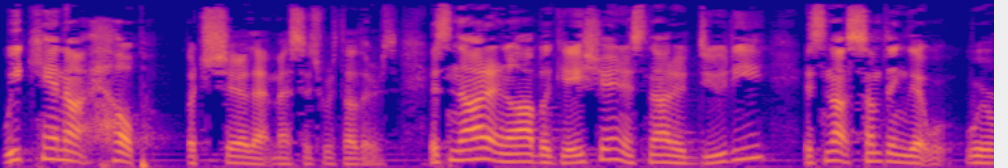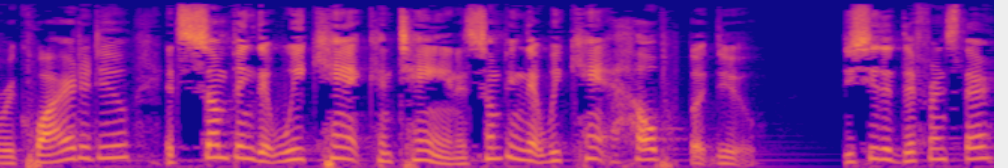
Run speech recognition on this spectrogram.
we cannot help but share that message with others. It's not an obligation. It's not a duty. It's not something that we're required to do. It's something that we can't contain. It's something that we can't help but do. Do you see the difference there?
